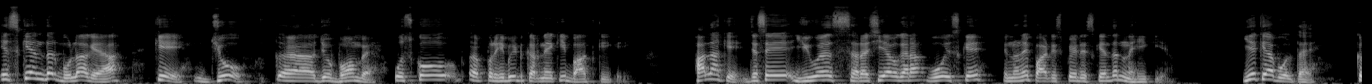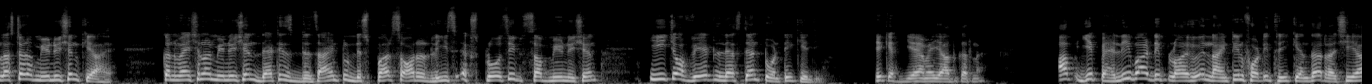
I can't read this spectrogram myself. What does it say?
इसके अंदर बोला गया कि जो जो बॉम्ब है, उसको प्रोहिबिट करने की बात की गई। हालाँकि, जैसे यूएस रशिया वगैरह, वो इसके, इन्होंने पार्टिसिपेट इसके अंदर नहीं किया। ये क्या बोलता है? क्लस्टर ऑफ़ म्यूनिशन क्या है? Conventional munition that is designed to disperse और release explosive sub munition each of weight less than twenty के ठीक है, ये हमें याद करना है। अब ये पहली बार डिप्लॉय हुए 1943 के अंदर रशिया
